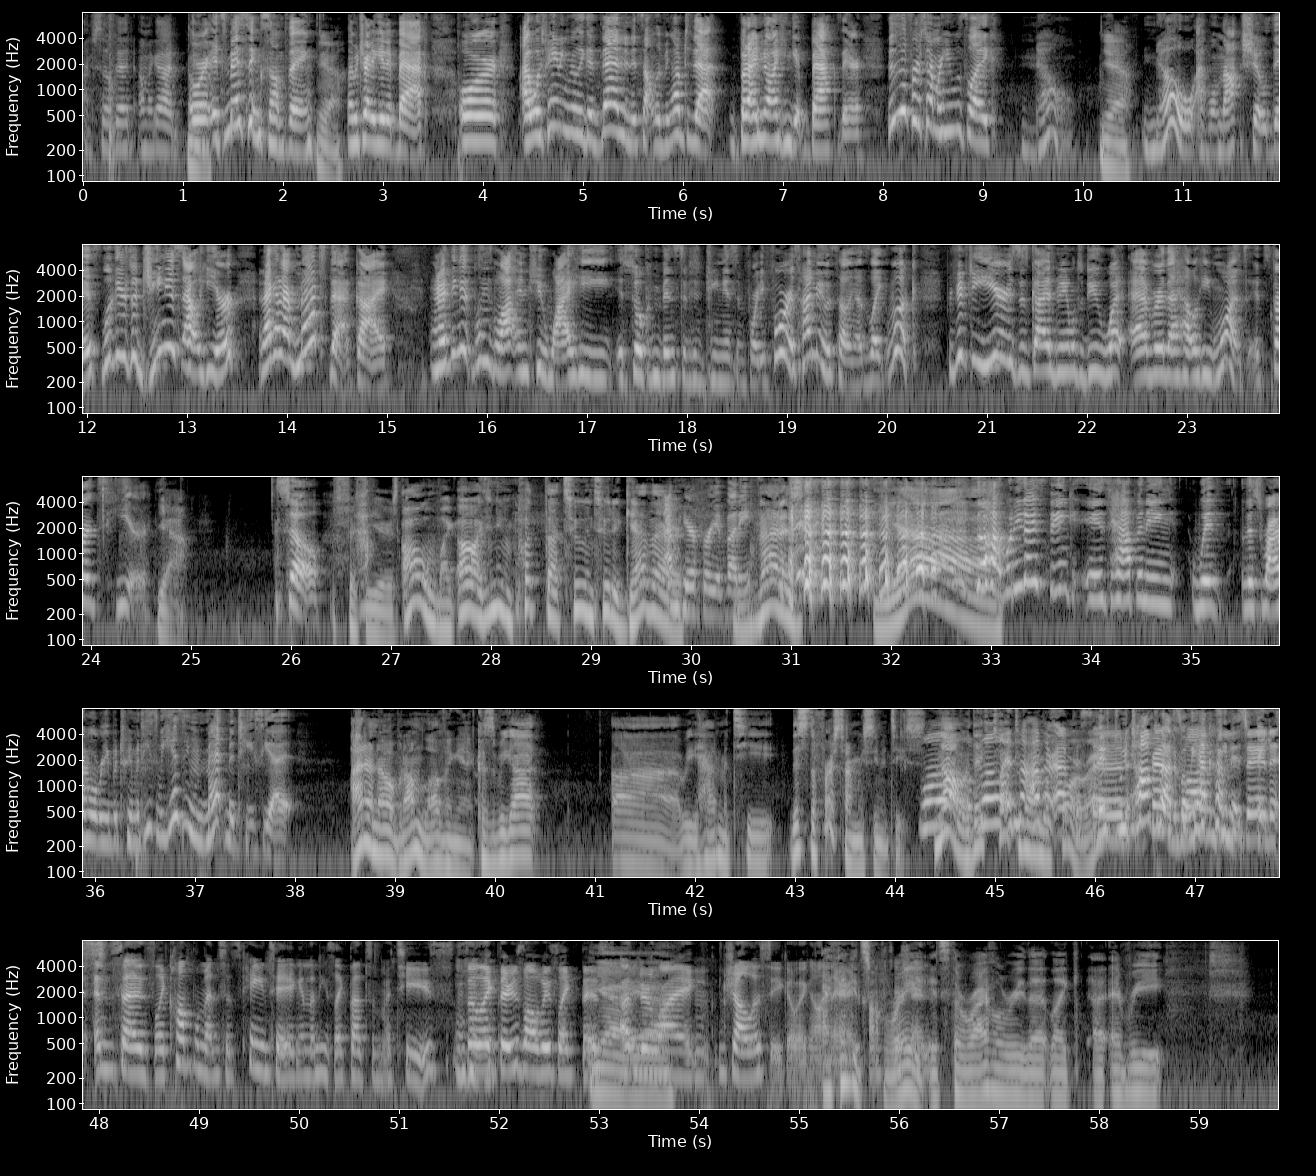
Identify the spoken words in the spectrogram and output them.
I'm so good. Oh my god. Or it's missing something. Yeah. Let me try to get it back. Or I was painting really good then and it's not living up to that, but I know I can get back there. This is the first time where he was like, no Yeah. no, I will not show this. Look, there's a genius out here, and I gotta match that guy. And I think it plays a lot into why he is so convinced of his genius in 44, as Jaime was telling us. Like, look, for 50 years, this guy's been able to do whatever the hell he wants. It starts here. Yeah. So, 50 years. Oh my! Oh, I didn't even put that two and two together. I'm here for you, buddy. That is. yeah. So, what do you guys think is happening with this rivalry between Matisse? He hasn't even met Matisse yet. I don't know, but I'm loving it because we got. Uh, we had Matisse. This is the first time we see Matisse. Well, no, they've well, talked in the about him other before, episode, right? We talked about it, but we haven't seen comes his in face. and says like compliments his painting, and then he's like, "That's a Matisse." So like, there's always like this Mm-hmm. Yeah, yeah. underlying jealousy going on. I there think it's great. It's the rivalry that like uh, every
